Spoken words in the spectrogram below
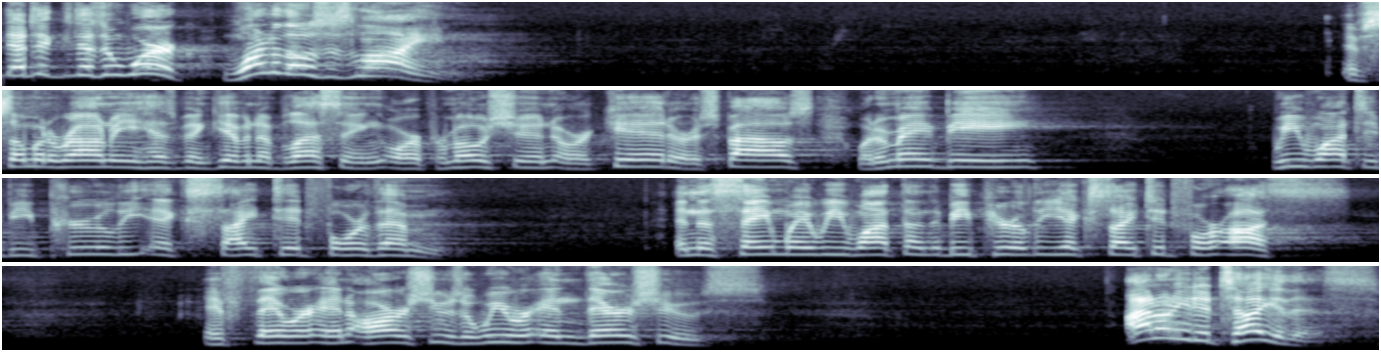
that doesn't work. One of those is lying. If someone around me has been given a blessing or a promotion or a kid or a spouse, whatever it may be, we want to be purely excited for them. In the same way, we want them to be purely excited for us if they were in our shoes or we were in their shoes. I don't need to tell you this,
